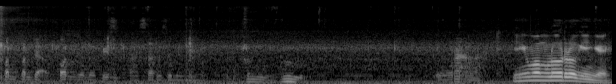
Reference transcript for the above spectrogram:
pon pendak pon ngono wis pasar jenenge. Seminggu. Ora lah. Iki wong loro iki nggih.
